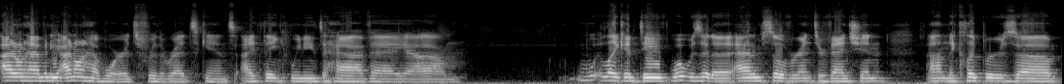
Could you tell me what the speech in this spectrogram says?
I don't have any. I don't have words for the Redskins. I think we need to have a um, like a Dave. What was it? A Adam Silver intervention on the Clippers. Uh,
